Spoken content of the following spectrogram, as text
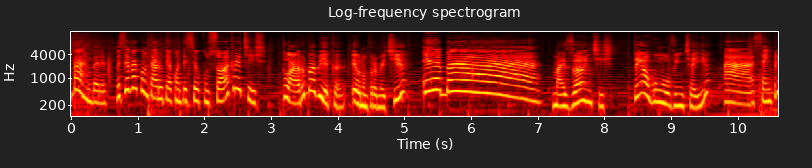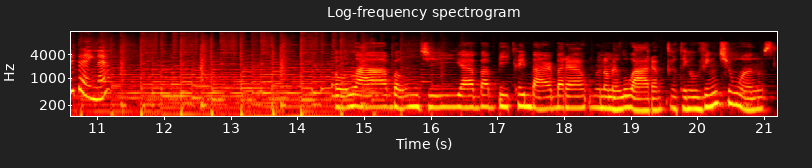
Bárbara, você vai contar o que aconteceu com Sócrates? Claro, Babica, eu não prometi? Eba! Mas antes, tem algum ouvinte aí? Ah, sempre tem, né? Olá, bom dia, Babica e Bárbara. Meu nome é Luara, eu tenho 21 anos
